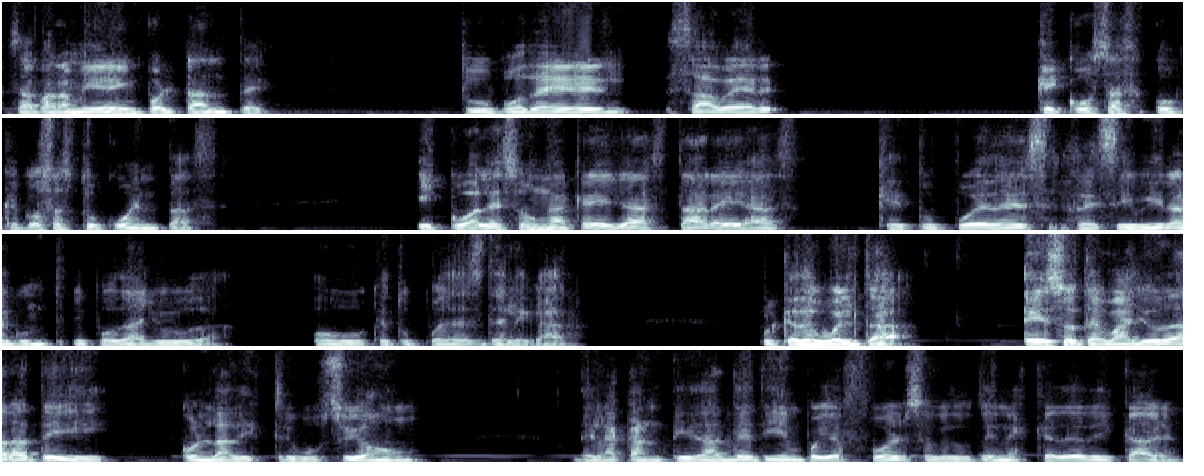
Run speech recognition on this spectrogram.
o sea, para mí es importante tu poder saber qué cosas, con qué cosas tú cuentas y cuáles son aquellas tareas que tú puedes recibir algún tipo de ayuda o que tú puedes delegar. Porque de vuelta, eso te va a ayudar a ti con la distribución de la cantidad de tiempo y esfuerzo que tú tienes que dedicar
